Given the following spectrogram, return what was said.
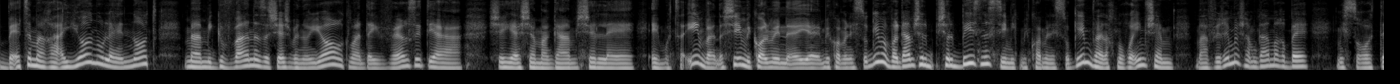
ובעצם הרעיון הוא ליהנות מהמגוון הזה שיש בניו יורק, מהדייברסיטי שיש שם גם של אה, מוצאים ואנשים מכל מיני, אה, מכל מיני סוגים, אבל גם של, של ביזנסים מכל מיני סוגים, ואנחנו רואים שהם מעבירים לשם גם הרבה משרות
